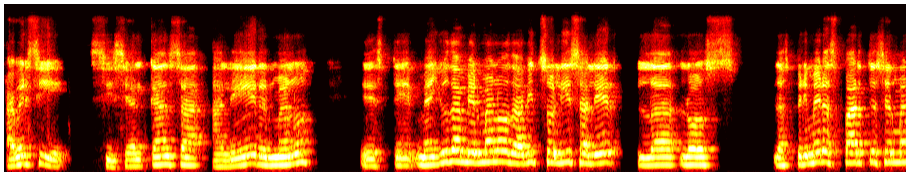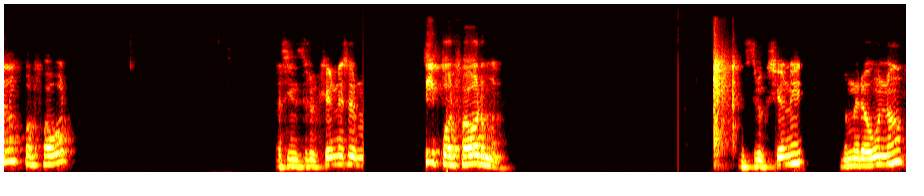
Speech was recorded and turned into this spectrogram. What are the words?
a ver si, si se alcanza a leer, hermano. Este, ¿Me ayuda mi hermano David Solís a leer los, las primeras partes, hermano, por favor? Las instrucciones, hermano. Sí, por favor, hermano. Instrucciones número uno.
